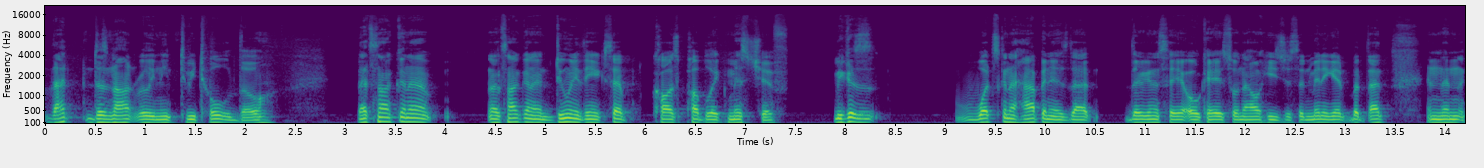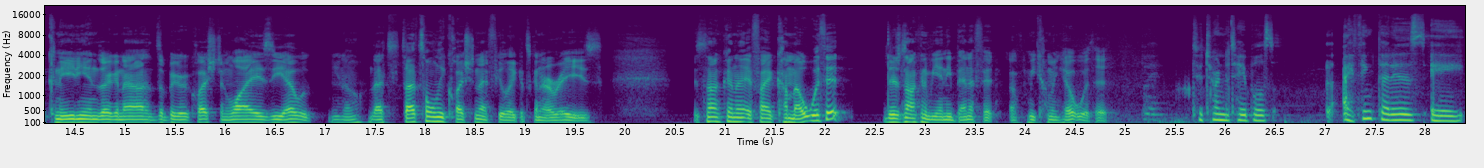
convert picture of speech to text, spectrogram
That does not really need to be told though. That's not gonna that's not gonna do anything except cause public mischief. Because what's gonna happen is that they're gonna say, okay, so now he's just admitting it, but that and then the Canadians are gonna ask the bigger question, why is he out? You know, that's that's the only question I feel like it's gonna raise. It's not gonna if I come out with it, there's not gonna be any benefit of me coming out with it. But To turn the tables, I think that is a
